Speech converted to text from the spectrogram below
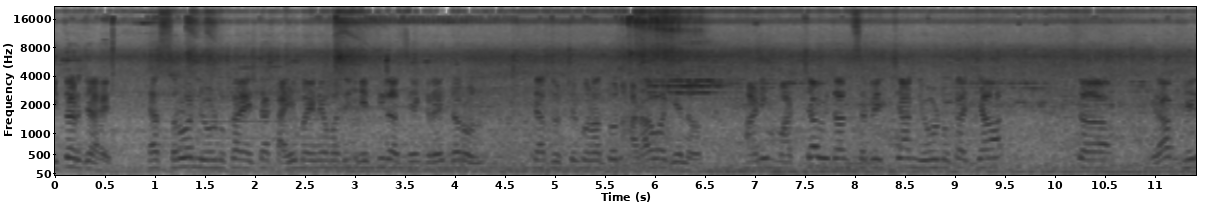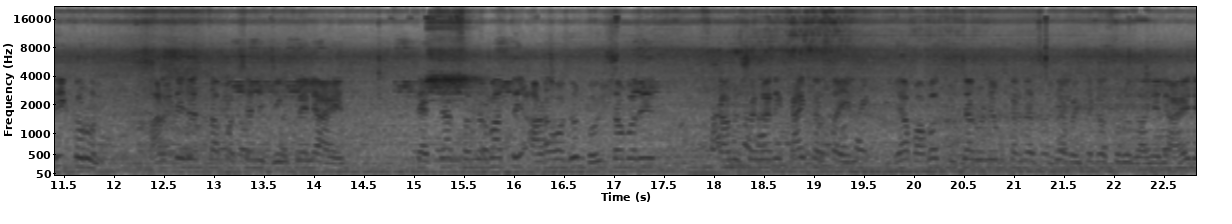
इतर ज्या आहेत ह्या सर्व निवडणुका येत्या काही महिन्यामध्ये येतीलच हे गृहीत धरून त्या दृष्टिकोनातून आढावा घेणं आणि मागच्या विधानसभेच्या निवडणुका ज्या अ, हेराफेरी करून भारतीय जनता पक्षाने जिंकलेल्या आहेत त्याच्या संदर्भात ते आढावा घेऊन भविष्यामध्ये त्या अनुषंगाने काय करता येईल याबाबत विचारविनिमय करण्यासाठी या बैठका सुरू झालेल्या आहेत.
